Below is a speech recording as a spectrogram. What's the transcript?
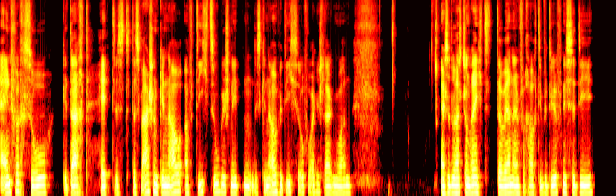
einfach so gedacht hättest. Das war schon genau auf dich zugeschnitten, das ist genau für dich so vorgeschlagen worden. Also du hast schon recht, da werden einfach auch die Bedürfnisse, die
